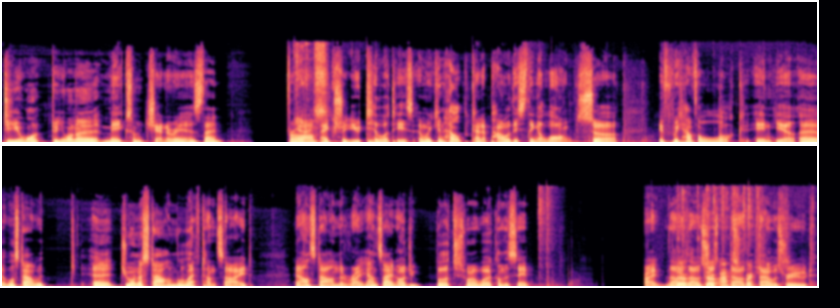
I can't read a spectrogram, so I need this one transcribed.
do you want do you want to make some generators then from Yes. extra utilities, and we can help kind of power this thing along. So, if we have a look in here, uh, we'll start with. Uh, do you want to start on the left hand side, and I'll start on the right hand side, or do you both just want to work on the same? Right, that, Don't- that was just that, that was rude.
